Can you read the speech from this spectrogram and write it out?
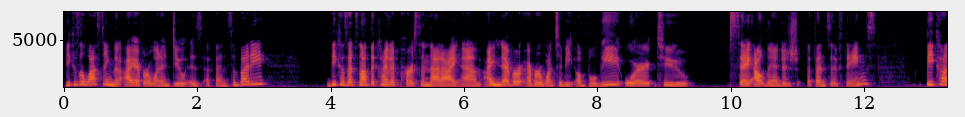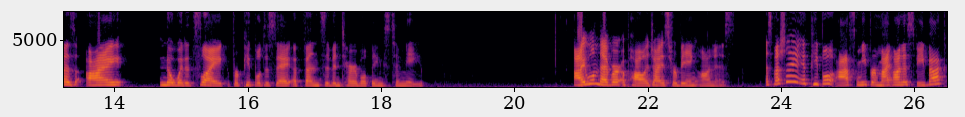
because the last thing that I ever want to do is offend somebody because that's not the kind of person that I am. I never ever want to be a bully or to say outlandish, offensive things because I know what it's like for people to say offensive and terrible things to me. I will never apologize for being honest, especially if people ask me for my honest feedback.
